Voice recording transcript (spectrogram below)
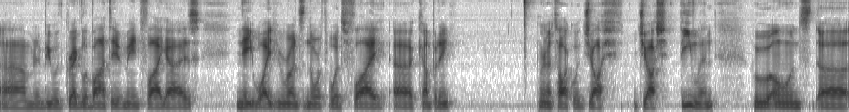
Um, I'm going to be with Greg Labonte of Maine Fly Guys, Nate White, who runs Northwoods Fly uh, Company. We're going to talk with Josh Josh Thielen, who owns uh,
